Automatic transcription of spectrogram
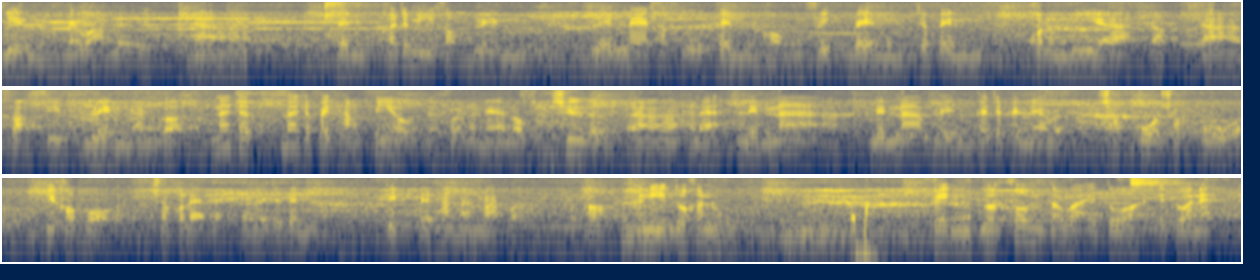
เย็นไม่หวานเลย อ่า เป็นเขาจะมี2เบลนด์เบลนด์แรกก็คือเป็นของฟลิกเบลนด์จะเป็นโคลัมเบียกับอ่าบราซิลเบลนด์กันก็น่าจะน่าจะไปทางเปรี้ยว แต่ส่วนอันนี้เราชื่ออ่าอะไรเลนน่าเลนน่าเบลนด์ก็จะเป็นแนวแบบช็อกโกช็อกโกที่เขาบอกช็อกโกแลตเออจะเป็นติดไปทางนั้นมากกว่า แล้วก็อันนี้ตัวขนม เป็นรสส้มแต่ว่าไอตัวไอตัวเนี้ยไอ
